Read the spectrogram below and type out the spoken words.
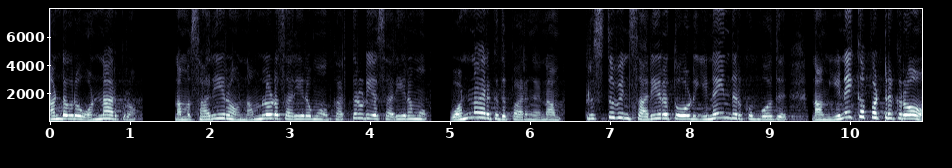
ஆண்டவரும் ஒன்றா இருக்கிறோம். நம்ம சரீரம் நம்மளோட சரீரமும் கர்த்தருடைய சரீரமும் ஒன்றா இருக்குது பாருங்க. நாம் கிறிஸ்துவின் சரீரத்தோடு இணைந்திருக்கும் போது நாம் இணைக்கப்பட்டிருக்கிறோம்.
